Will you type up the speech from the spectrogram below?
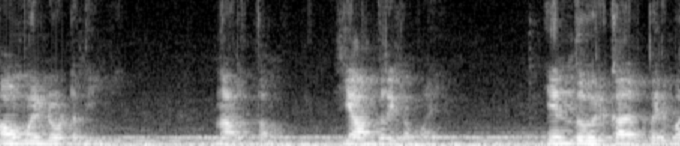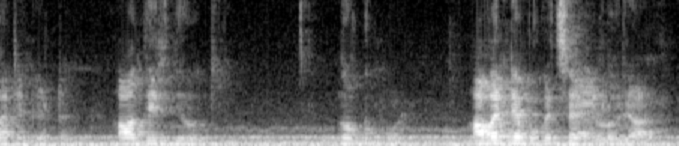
അവൻ മുന്നോട്ട് നീങ്ങി. നടത്തം യാന്ത്രികമായി. എന്തോ ഒരു കാൽപെരുമാറ്റം കേട്ട് അവൻ തിരിഞ്ഞു നോക്കി. നോക്കുമ്പോൾ അവന്റെ മുഖച്ഛായുള്ള ഒരാൾ.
